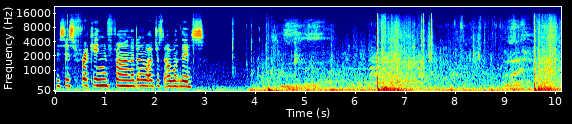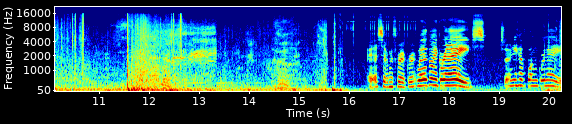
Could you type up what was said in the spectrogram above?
This is freaking fun. I don't know what I've just... I want this. Let's see if I can throw a grenade. Where are my grenades? I only have one grenade.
